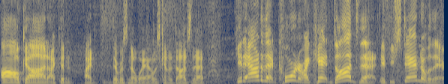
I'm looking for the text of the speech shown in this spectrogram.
Oh god, I couldn't. I there was no way I was gonna dodge that. Get out of that corner! I can't dodge that if you stand over there.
